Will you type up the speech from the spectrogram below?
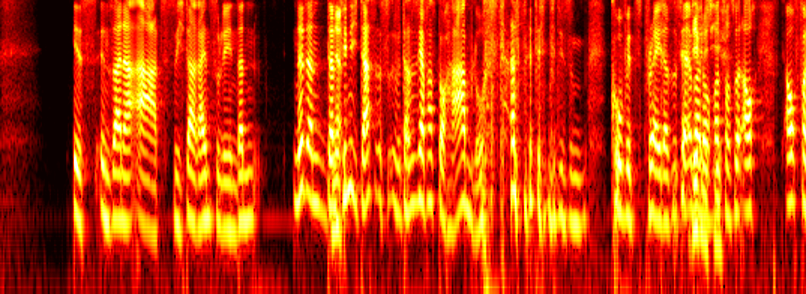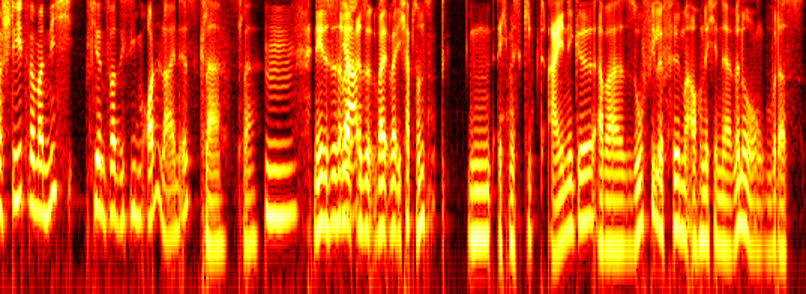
ist in seiner Art, sich da reinzulehnen, dann, ne, dann, dann Ja. finde ich, das ist, das ist ja fast noch harmlos dann mit, mit diesem Covid-Spray. Das ist ja immer noch Definitiv. was, was man auch, auch versteht, wenn man nicht 24-7 online ist. Klar, klar. Mm, Nee, das ist aber, Ja. also, weil, weil ich habe sonst, ich meine, es gibt einige, aber so viele Filme auch nicht in Erinnerung, wo das,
